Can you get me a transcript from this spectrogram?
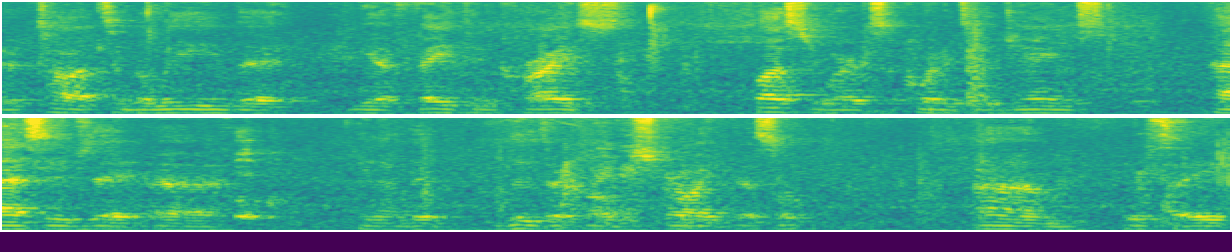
are taught to believe that you have faith in Christ plus works, according to James passage that, uh, you know, that Luther called the straw epistle. Um, we're saved,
